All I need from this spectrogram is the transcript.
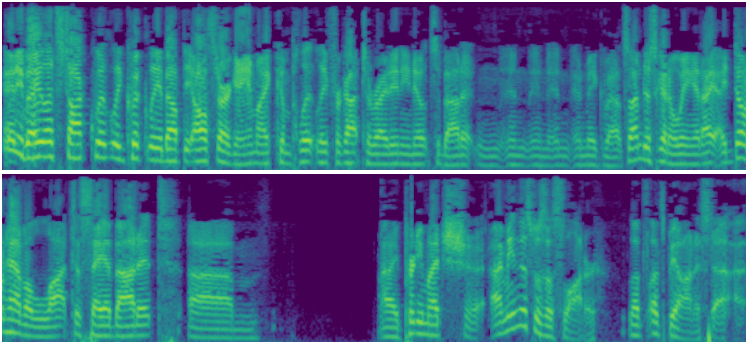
anyway, let's talk quickly quickly about the All Star game. I completely forgot to write any notes about it and and and, and make about it, so I'm just going to wing it. I, I don't have a lot to say about it. Um, I pretty much, I mean, this was a slaughter. Let's let's be honest. Uh,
